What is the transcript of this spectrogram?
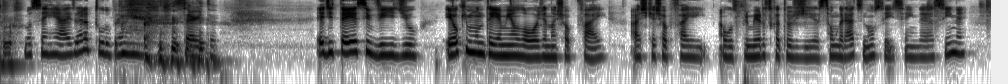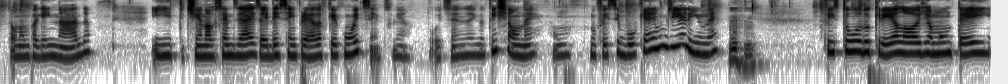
Meus 100 reais era tudo pra mim. Certo. Editei esse vídeo, eu que montei a minha loja na Shopify. Acho que a Shopify, os primeiros 14 dias são grátis, não sei se ainda é assim, né? Então não paguei nada. E tinha 900 reais, aí dei 100 pra ela, fiquei com 800. Falei, ah, 800 ainda tem chão, né? Um, no Facebook é um dinheirinho, né? Fiz tudo, criei a loja, montei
